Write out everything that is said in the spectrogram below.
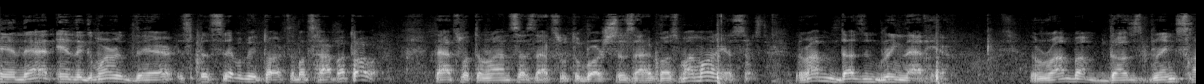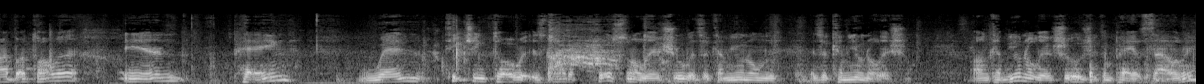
And that in the Gemara there specifically talks about Schar Torah. That's what the Ran says, that's what the Rosh says, that goes Maimonides says. The Rambam doesn't bring that here. The Rambam does bring Schar Torah and paying when teaching Torah is not a personal issue, it's a communal, it's a communal issue. On communal issues, you can pay a salary,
